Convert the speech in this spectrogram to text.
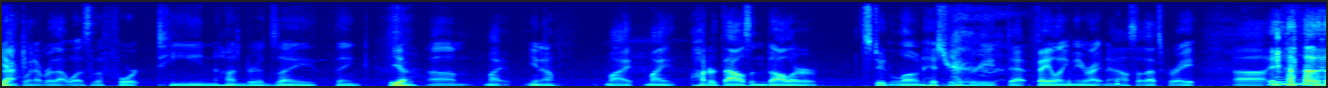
Yeah. back whenever that was the 1400s i think Yeah. um my you know my my hundred thousand dollar student loan history degree debt failing me right now so that's great uh,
